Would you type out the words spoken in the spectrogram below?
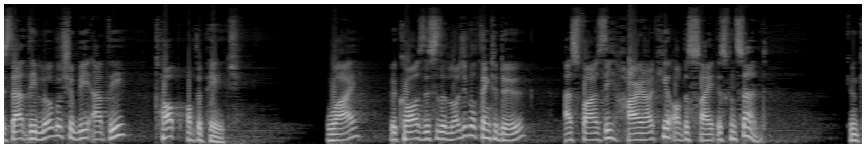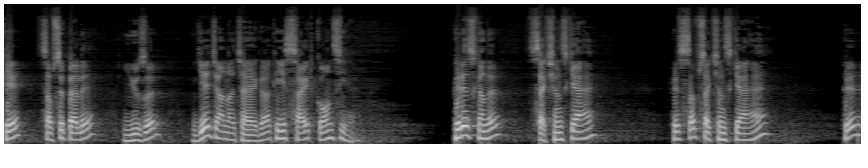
از دیٹ دی لوگو شو بی ایٹ دی ٹاپ آف دا پیج وائی بیکاز دس از دا لاجیکل تھنگ ٹو ڈو ایز فار دی ہائی آرکی آف دا سائٹ از کنسرنڈ کیونکہ سب سے پہلے یوزر یہ جاننا چاہے گا کہ یہ سائٹ کون سی ہے پھر اس کے اندر سیکشنز کیا ہیں پھر سب سیکشنز کیا ہیں پھر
